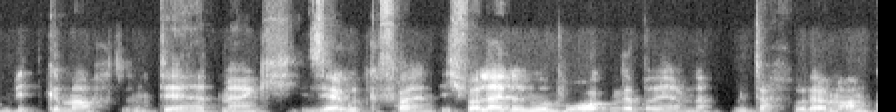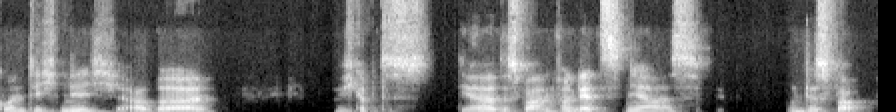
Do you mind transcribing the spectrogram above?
mitgemacht und der hat mir eigentlich sehr gut gefallen. Ich war leider nur morgen dabei, am Nachmittag oder am Abend konnte ich nicht, aber ich glaube, das, ja, das war Anfang letzten Jahres und das war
